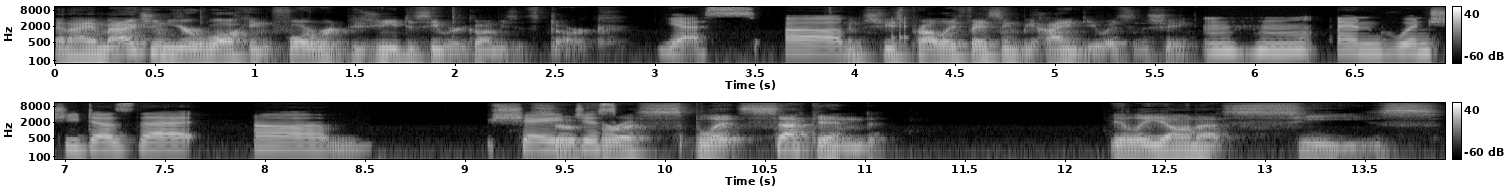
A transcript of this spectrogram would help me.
And I imagine you're walking forward because you need to see where you're going because it's dark. yes um And she's probably facing behind you, isn't she? Mm-hmm. and when she does that um shay so just for a split second, Ileana sees.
